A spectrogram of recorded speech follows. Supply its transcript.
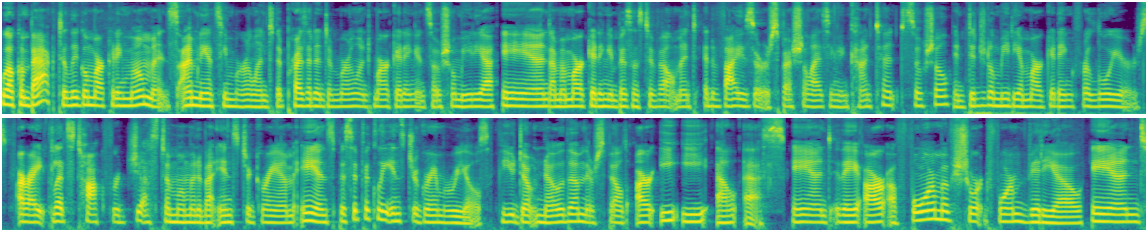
Welcome back to Legal Marketing Moments. I'm Nancy Myrland, the president of Myrland Marketing and Social Media, and I'm a marketing and business development advisor specializing in content, social, and digital media marketing for lawyers. All right, let's talk for just a moment about Instagram and specifically Instagram Reels. If you don't know them, they're spelled R E E L S, and they are a form of short form video. And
